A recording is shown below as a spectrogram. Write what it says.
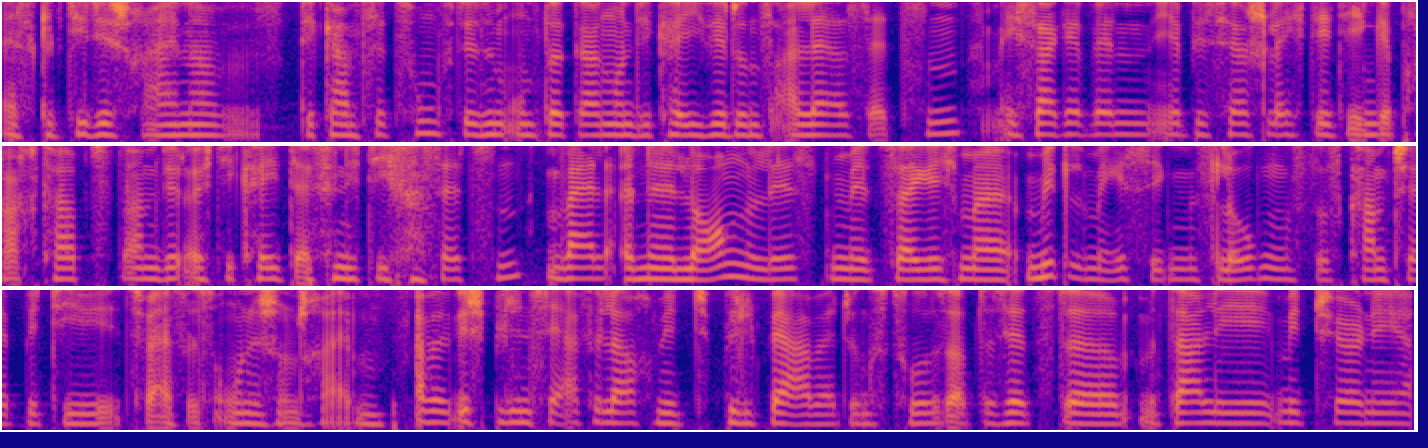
Es gibt die, die schreien, die ganze Zunft ist im Untergang und die KI wird uns alle ersetzen. Ich sage, wenn ihr bisher schlechte Ideen gebracht habt, dann wird euch die KI definitiv ersetzen, weil eine Longlist mit, sage ich mal, mittelmäßigen Slogans, das kann ChatGPT zweifelsohne schon schreiben. Aber wir spielen sehr viel auch mit Bildbearbeitungstools, ob das jetzt äh, mit DALI, mit Journey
